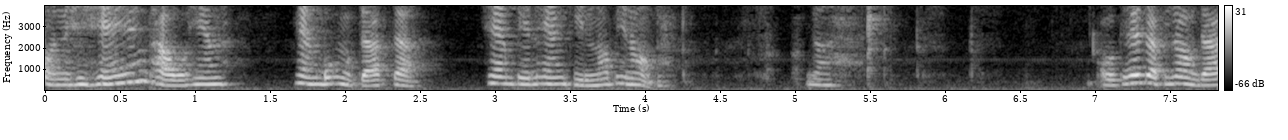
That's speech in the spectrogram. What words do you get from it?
อันนี้แห้งเผาแห้งแห้งบ่หูจักจ้ะแห้งเผ็ดแห้งกินเนาะพี่น้องโอเคจ้ะพี่น้องจ้ะ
